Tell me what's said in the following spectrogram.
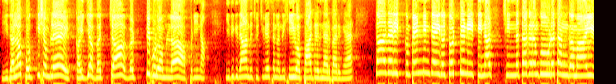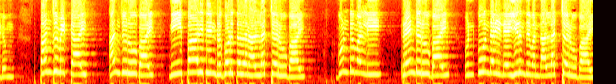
இதெல்லாம் பொக்கிஷம்ல கைய வச்சா வெட்டி போடுவோம்ல அப்படின்னா. இதுக்கு தான் அந்த சுச்சுவேஷன்ல இருந்து ஹீரோ பாட்டு பாருங்க. காதலிக்கும் பெண்ணின் கைகள் தொட்டு நீட்டினால் சின்ன தகரம் கூட தங்கமாயிடும். பஞ்சு மிட்டாய் அஞ்சு ரூபாய் நீ பாதி தின்று கொடுத்ததனால் லட்ச ரூபாய். குண்டு மல்லி ரெண்டு ரூபாய் உன் கூந்தலிலே இருந்து வந்தால் லட்ச ரூபாய்.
